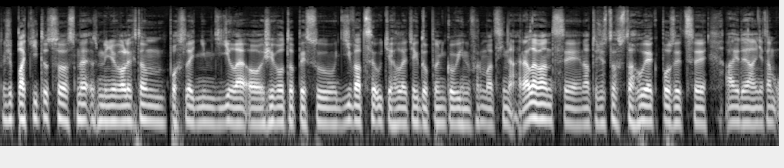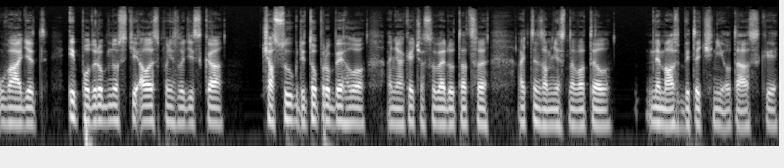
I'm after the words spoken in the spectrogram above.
Takže platí to, co jsme zmiňovali v tom posledním díle o životopisu, dívat se u těchto těch doplňkových informací na relevanci, na to, že se to vztahuje k pozici a ideálně tam uvádět i podrobnosti, alespoň z hlediska času, kdy to proběhlo a nějaké časové dotace, ať ten zaměstnavatel nemá zbytečné otázky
